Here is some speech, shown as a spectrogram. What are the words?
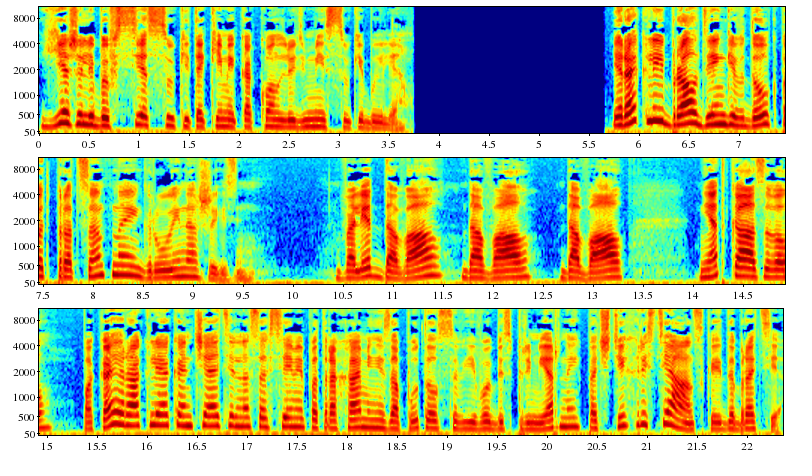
Ежели бы все суки такими, как он, людьми суки были. Ираклий брал деньги в долг под процент на игру и на жизнь. Валет давал, давал, давал, не отказывал, пока Ираклий окончательно со всеми потрохами не запутался в его беспримерной, почти христианской доброте.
